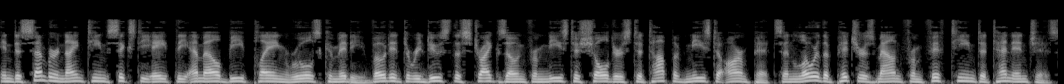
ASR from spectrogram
in December 1968 the MLB Playing Rules Committee voted to reduce the strike zone from knees to shoulders to top of knees to armpits and lower the pitcher's mound from 15 to 10 inches.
